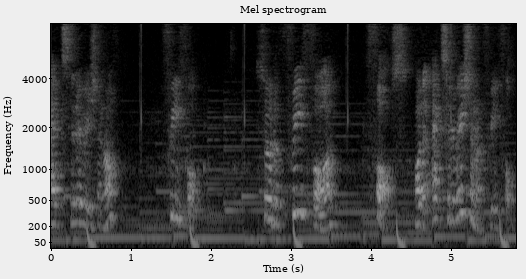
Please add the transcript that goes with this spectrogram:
acceleration of free fall. So the free fall force or the acceleration of free fall.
